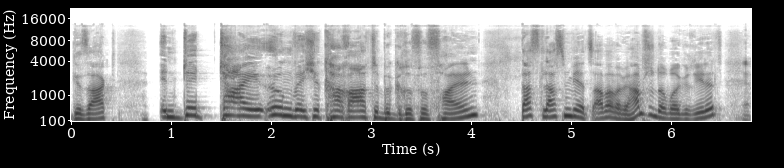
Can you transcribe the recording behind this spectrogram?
gesagt, in Detail irgendwelche Karatebegriffe fallen. Das lassen wir jetzt aber, weil wir haben schon darüber geredet. Ja.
